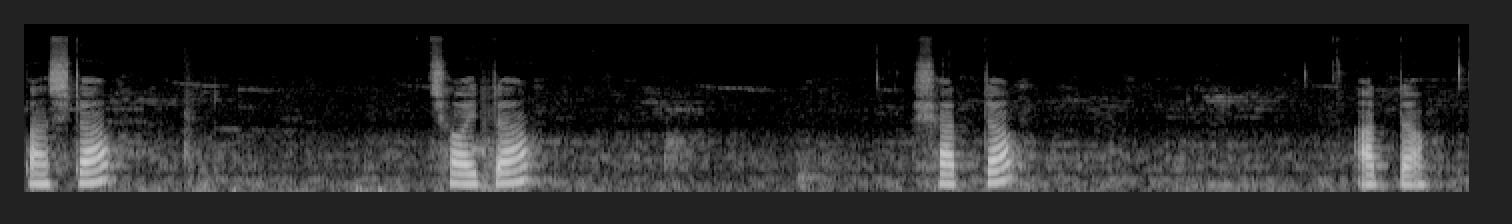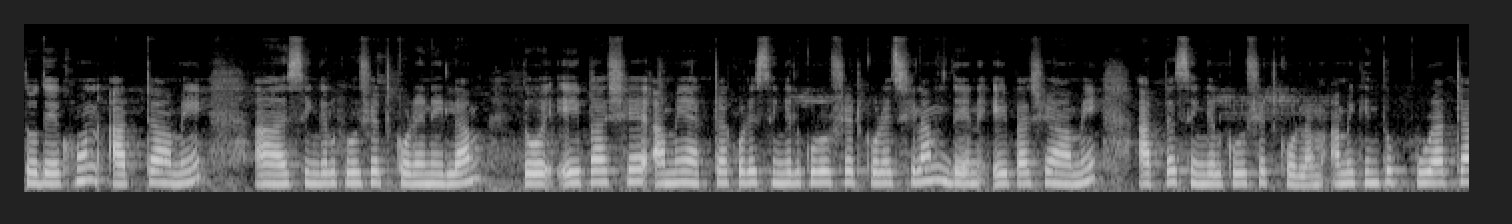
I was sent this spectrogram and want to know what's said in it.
পাঁচটা, ছয়টা, সাতটা, আটটা। তো দেখুন, আটটা আমি সিঙ্গেল ক্রোশেট করে নিলাম। তো এই পাশে আমি একটা করে সিঙ্গেল ক্রোশেট করেছিলাম দেন এই পাশে আমি আটটা সিঙ্গেল ক্রোশেট করলাম। আমি কিন্তু পুরাটা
